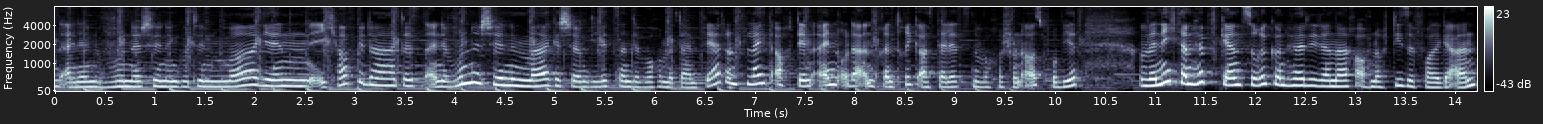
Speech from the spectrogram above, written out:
und einen wunderschönen guten Morgen. Ich hoffe, du hattest eine wunderschöne, magische und glitzernde Woche mit deinem Pferd und vielleicht auch den einen oder anderen Trick aus der letzten Woche schon ausprobiert. Und wenn nicht, dann hüpf gern zurück und hör dir danach auch noch diese Folge an.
